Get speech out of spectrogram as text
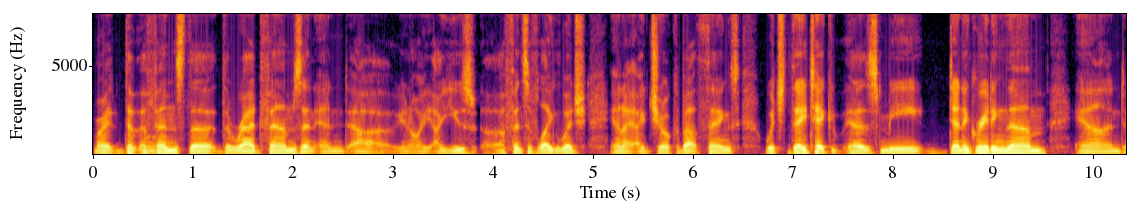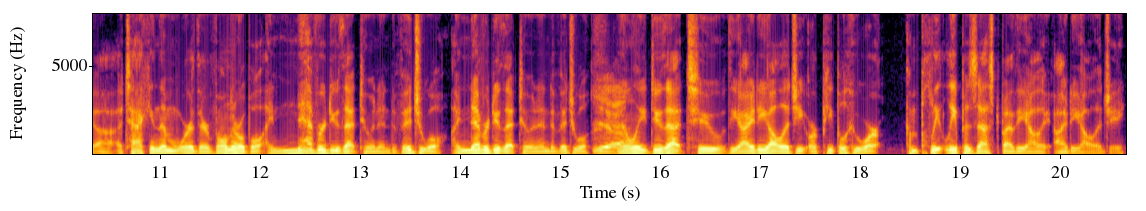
right? That mm-hmm. offends the the rad femmes and and uh, you know I, I, use offensive language and I, I, joke about things which they take as me denigrating them and uh, attacking them where they're vulnerable. I never do that to an individual. I never do that to an individual. Yeah. i only do that to the ideology or people who are completely possessed by the ideology,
